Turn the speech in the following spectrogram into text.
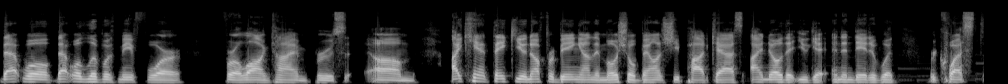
that will that will live with me for for a long time, Bruce. Um, I can't thank you enough for being on the Emotional Balance Sheet podcast. I know that you get inundated with requests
